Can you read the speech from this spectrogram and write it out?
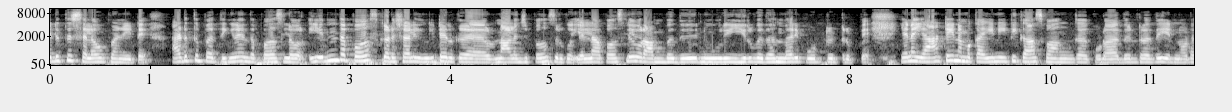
எடுத்து செலவு பண்ணிட்டேன். அடுத்து பார்த்தீங்கன்னா இந்த பர்ஸில் எந்த பர்ஸ் கிடைச்சாலும் எங்கிட்ட இருக்கிற ஒரு நாலஞ்சு பர்ஸ் இருக்கும். எல்லா பர்ஸ்லேயும் ஒரு ஐம்பது நூறு இருபது அந்த மாதிரி போட்டுட்ருப்பேன். ஏன்னா யார்ட்டையும் நம்ம கை நீட்டி காசு வாங்கக்கூடாதுன்றது என்னோட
